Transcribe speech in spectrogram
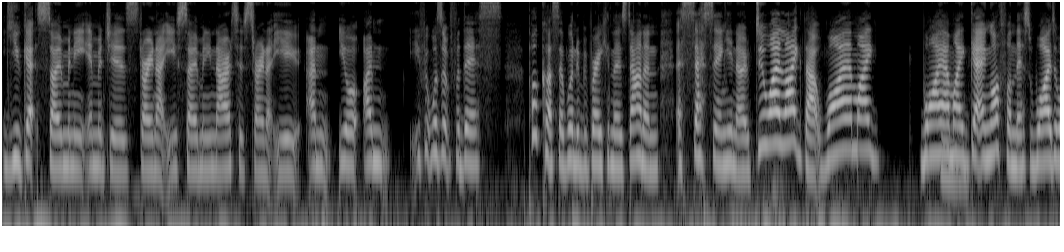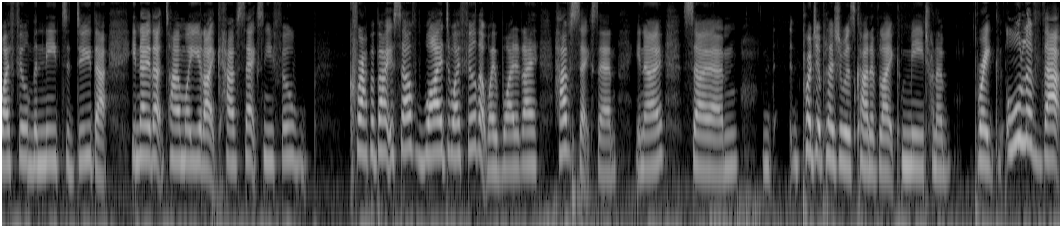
you get so many images thrown at you, so many narratives thrown at you, and you're I'm if it wasn't for this podcast, I wouldn't be breaking those down and assessing, you know, do I like that? Why am I why am I hmm. getting off on this? Why do I feel the need to do that? You know that time where you like have sex and you feel crap about yourself? Why do I feel that way? Why did I have sex then? You know? So um Project Pleasure was kind of like me trying to break all of that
